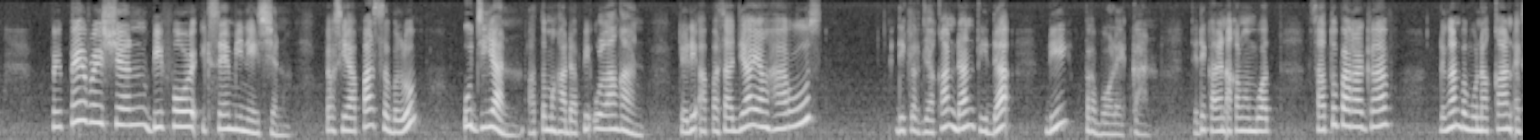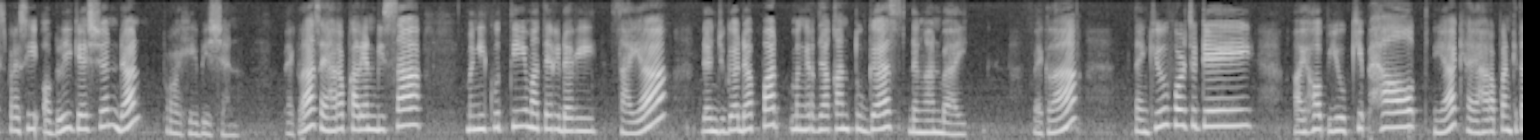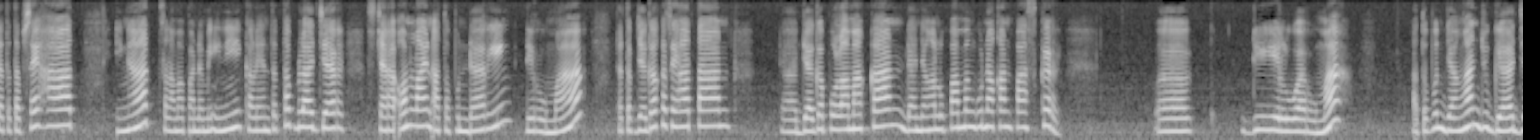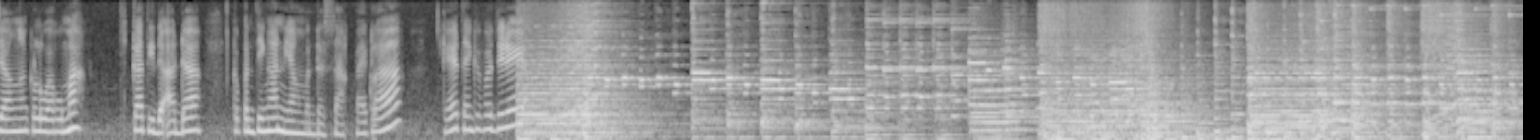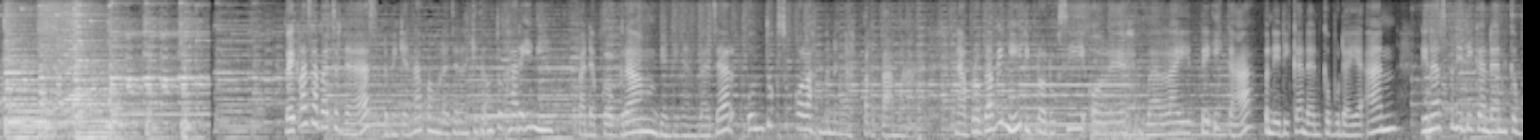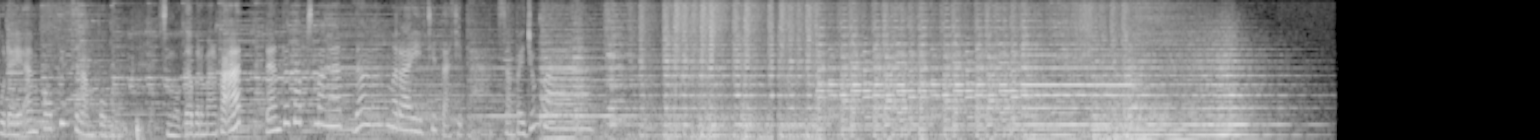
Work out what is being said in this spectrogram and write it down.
preparation before examination. Persiapan sebelum ujian atau menghadapi ulangan. Jadi apa saja yang harus dikerjakan dan tidak diperbolehkan. Jadi kalian akan membuat satu paragraf dengan menggunakan ekspresi obligation dan prohibition. Baiklah, saya harap kalian bisa mengikuti materi dari saya dan juga dapat mengerjakan tugas dengan baik. Baiklah, thank you for today. I hope you keep health ya. Saya harapkan kita tetap sehat. Ingat, selama pandemi ini kalian tetap belajar secara online ataupun daring di rumah. Tetap jaga kesehatan, ya, jaga pola makan dan jangan lupa menggunakan masker uh, di luar rumah ataupun jangan juga jangan keluar rumah jika tidak ada kepentingan yang mendesak. Baiklah. Okay, thank you for today. Baiklah sahabat cerdas, demikianlah pembelajaran kita untuk hari ini pada program bimbingan belajar untuk sekolah menengah pertama. Nah, program ini diproduksi oleh Balai TIK Pendidikan dan Kebudayaan Dinas Pendidikan dan Kebudayaan Provinsi Lampung. Semoga bermanfaat dan tetap semangat dalam meraih cita-cita. Sampai jumpa.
